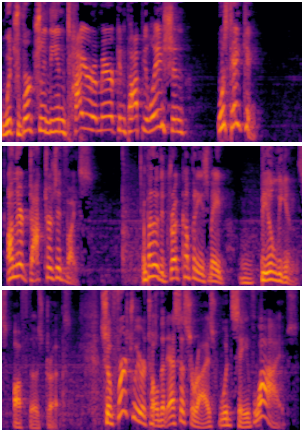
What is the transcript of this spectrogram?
which virtually the entire American population was taking on their doctor's advice. And by the way, the drug companies made billions off those drugs. So, first we were told that SSRIs would save lives.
